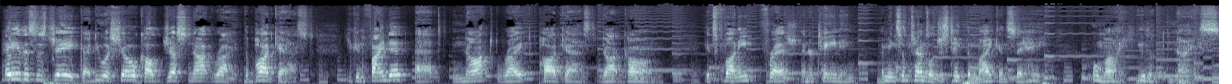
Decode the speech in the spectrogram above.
Hey, this is Jake. I do a show called Just Not Right, the podcast. You can find it at notrightpodcast.com. It's funny, fresh, entertaining. I mean, sometimes I'll just take the mic and say, hey, oh my, you look nice.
